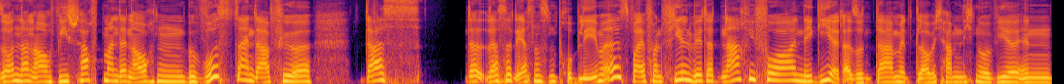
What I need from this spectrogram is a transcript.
sondern auch, wie schafft man denn auch ein Bewusstsein dafür, dass dass das erstens ein Problem ist, weil von vielen wird das nach wie vor negiert. Also damit, glaube ich, haben nicht nur wir in,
